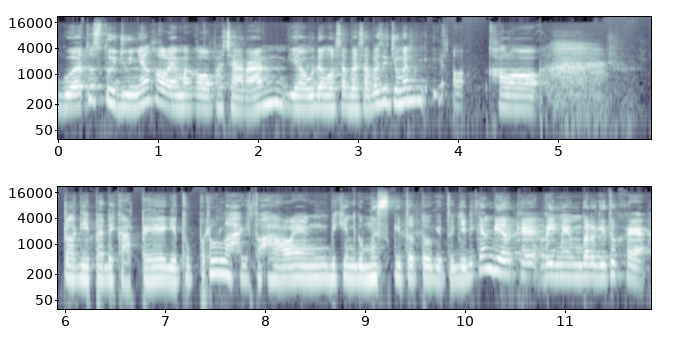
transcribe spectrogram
gua tuh setujunya kalau emang kalau pacaran ya udah nggak usah basa-basi. Cuman oh, kalau lagi PDKT gitu perlulah gitu hal yang bikin gemes gitu tuh gitu. Jadi kan biar kayak remember gitu kayak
